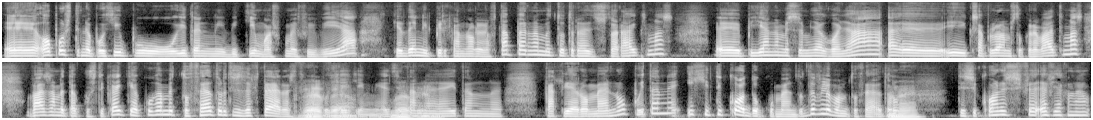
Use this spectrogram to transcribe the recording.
Ε, όπως την εποχή που ήταν η δική μου, ας πούμε, εφηβεία και δεν υπήρχαν όλα αυτά, παίρναμε το τραζιστοράκι μας, ε, πηγαίναμε σε μια γωνιά ε, ή ξαπλώναμε στο κρεβάτι μας, βάζαμε τα ακουστικά και ακούγαμε το θέατρο της Δευτέρας την Βέβαια, εποχή εκείνη. Έτσι, βέβαια. ήταν, ε, ήταν καθιερωμένο που ήταν ηχητικό ντοκουμέντο. Δεν βλέπαμε το θέατρο. Ναι. Τις εικόνες τις φια- έφτιαχνα-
